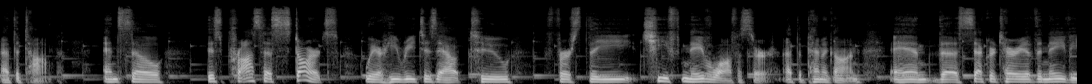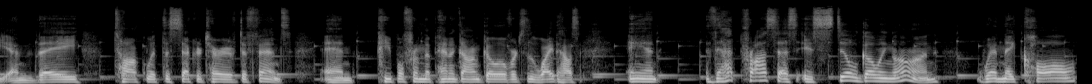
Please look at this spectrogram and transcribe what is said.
at the top. And so this process starts where he reaches out to first the chief naval officer at the Pentagon and the secretary of the Navy, and they talk with the secretary of defense, and people from the Pentagon go over to the White House. And that process is still going on when they call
